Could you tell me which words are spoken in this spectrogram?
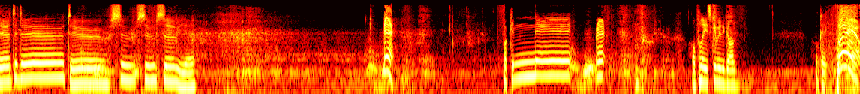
Do do do do, su su su yeah. Eh. Fucking eh. eh. Oh please, give me the gun. Okay. BAM!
